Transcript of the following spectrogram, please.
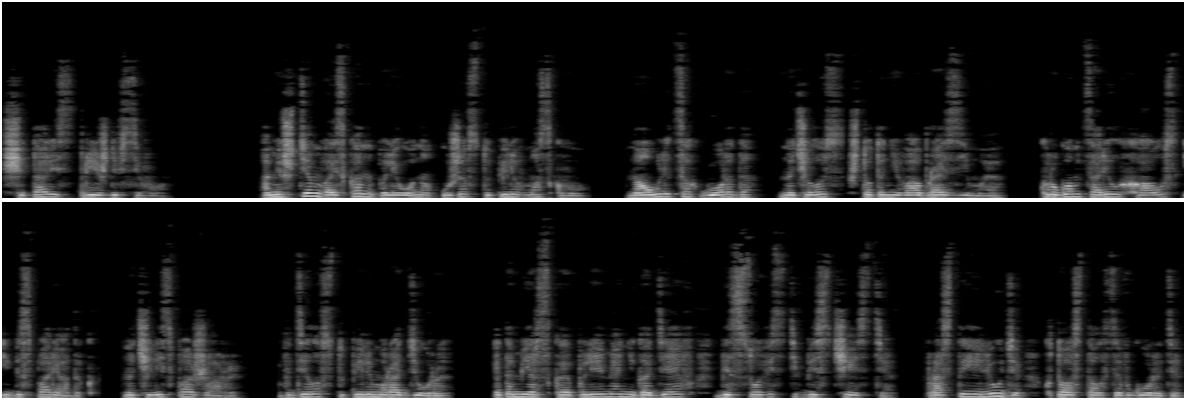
считались прежде всего. А меж тем войска Наполеона уже вступили в Москву. На улицах города началось что-то невообразимое. Кругом царил хаос и беспорядок. Начались пожары. В дело вступили мародеры, это мерзкое племя негодяев без совести, без чести. Простые люди, кто остался в городе,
